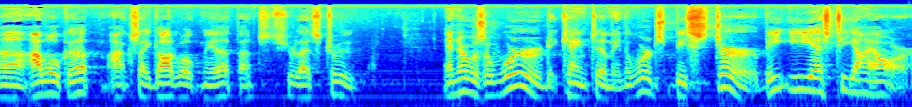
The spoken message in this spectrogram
uh, I woke up. I can say God woke me up. I'm sure that's true. And there was a word that came to me. The word's bestir, B E S T I R.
